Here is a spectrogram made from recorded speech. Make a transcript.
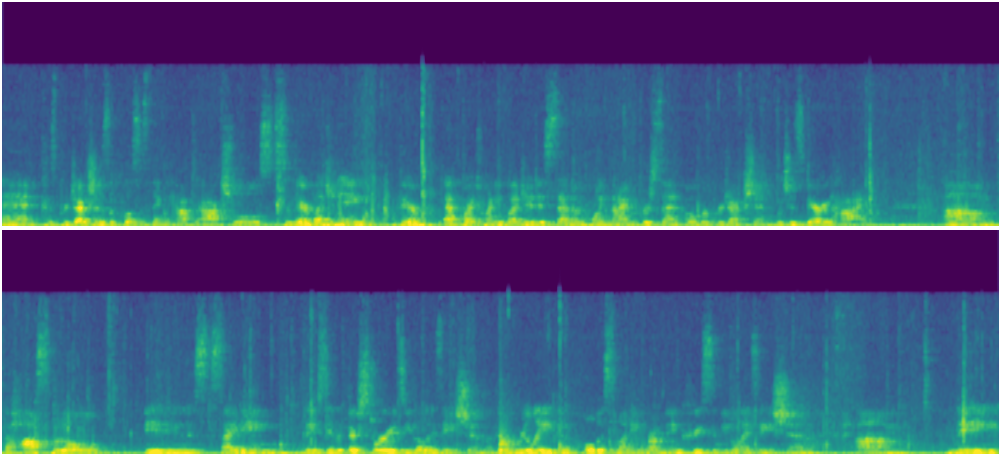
and because projection is the closest thing we have to actuals. So their budgeting, their FY20 budget is 7.9% over projection, which is very high. Um, the hospital is citing, they say that their story is utilization, that they're really going to pull this money from increase in utilization. Um, they,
